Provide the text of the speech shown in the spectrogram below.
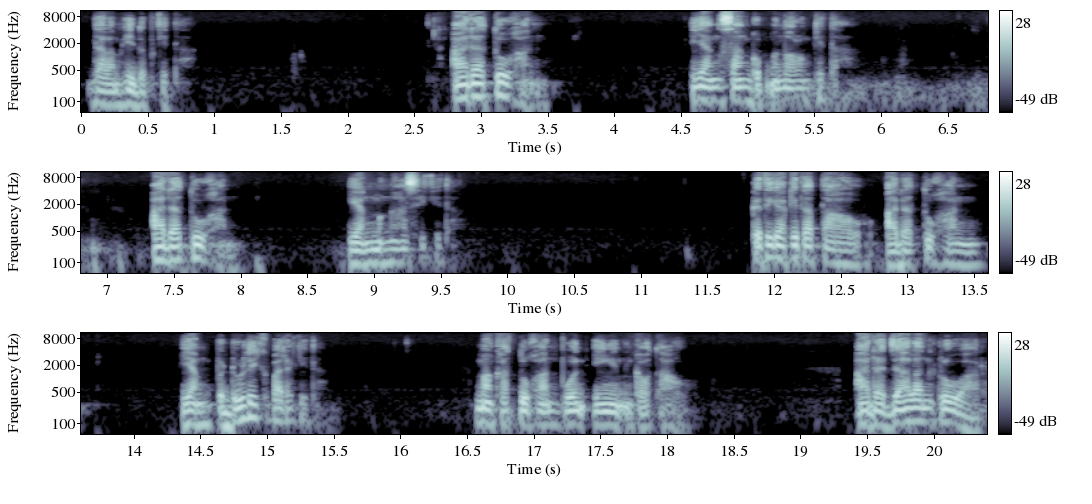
dalam hidup kita. Ada Tuhan yang sanggup menolong kita. Ada Tuhan yang mengasihi kita. Ketika kita tahu ada Tuhan yang peduli kepada kita, maka Tuhan pun ingin engkau tahu. Ada jalan keluar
